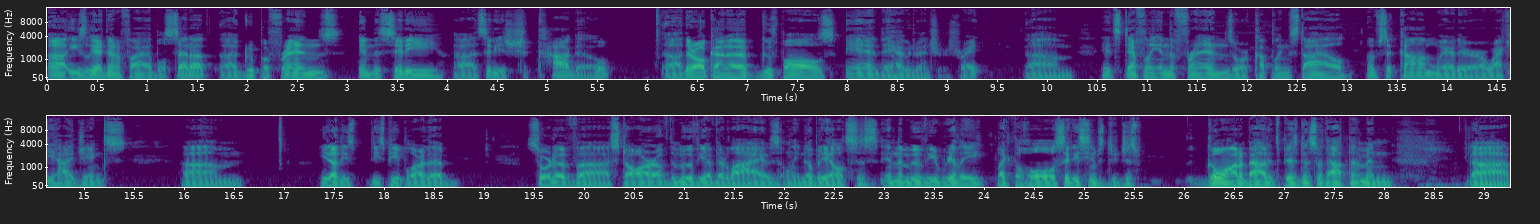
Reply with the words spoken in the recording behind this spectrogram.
uh, easily identifiable setup. A group of friends in the city, uh, city is Chicago. Uh, they're all kind of goofballs and they have adventures, right? Um, it's definitely in the friends or coupling style of sitcom where there are wacky hijinks. Um, you know, these, these people are the sort of, uh, star of the movie of their lives. Only nobody else is in the movie really. Like the whole city seems to just go on about its business without them. And, uh,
